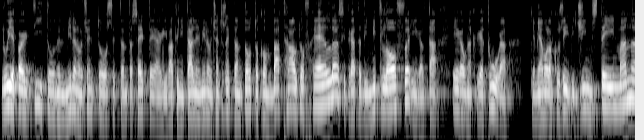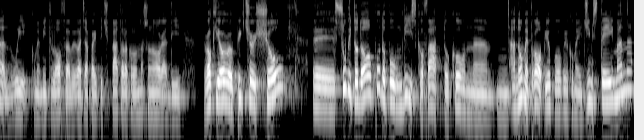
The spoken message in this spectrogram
Lui è partito nel 1977, è arrivato in Italia nel 1978 con Bat Out of Hell, si tratta di Meatloaf, in realtà era una creatura, chiamiamola così, di Jim Steinman, lui come Meatloaf aveva già partecipato alla colonna sonora di Rocky Horror Picture Show, eh, subito dopo, dopo un disco fatto con, eh, a nome proprio, proprio come Jim Stayman,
